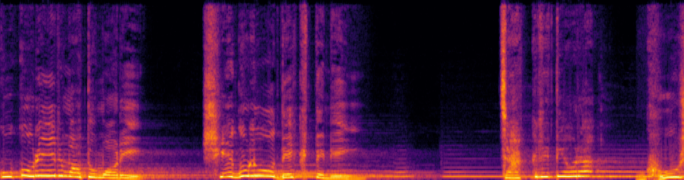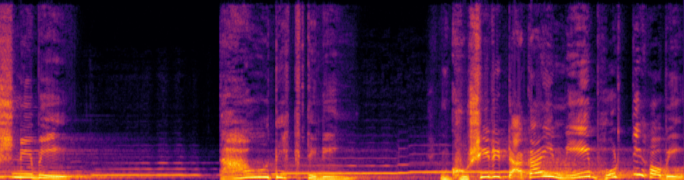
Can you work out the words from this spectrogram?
কুকুরের মতো মরে। সেগুলোও দেখতে নেই। চাকরিতে ওরা ঘুষ নেবে। তাও দেখতে নেই। ঘুষের টাকায় মেয়ে ভর্তি হবে,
